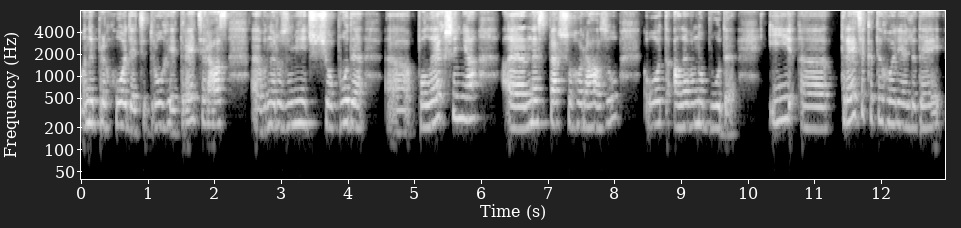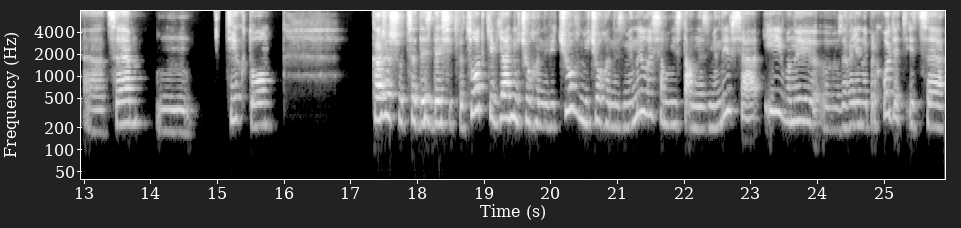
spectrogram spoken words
вони приходять другий, третій раз, вони розуміють, що буде полегшення не з першого разу, от, але воно буде. І е, третя категорія людей е, це м, ті, хто Каже, що це десь 10%, я нічого не відчув, нічого не змінилося, мій стан не змінився, і вони е, взагалі не приходять, і це,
